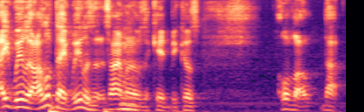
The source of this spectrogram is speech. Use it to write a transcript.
eight wheeler. I loved eight wheelers at the time Mm. when I was a kid because I love that that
